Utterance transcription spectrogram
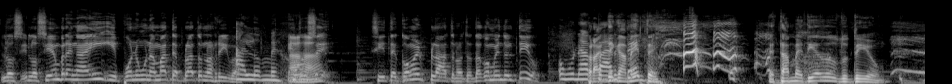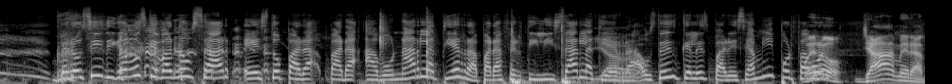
lo, lo siembran ahí y ponen una mata de plátano arriba. A lo mejor. Entonces, si te come el plátano, te está comiendo el tío. Una Prácticamente. Te estás metiendo tu tío. Pero sí, digamos que van a usar esto para, para abonar la tierra, para fertilizar la tierra. ¿A ustedes qué les parece? A mí, por favor. Bueno, ya, mira,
